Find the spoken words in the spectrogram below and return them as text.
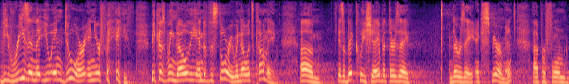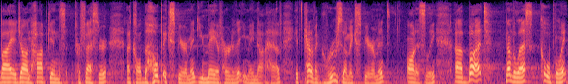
the reason that you endure in your faith because we know the end of the story. We know it's coming. Um, it's a bit cliche, but there's a there was an experiment uh, performed by a John Hopkins professor uh, called the Hope Experiment. You may have heard of it, you may not have. It's kind of a gruesome experiment, honestly, uh, but nonetheless, cool point.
